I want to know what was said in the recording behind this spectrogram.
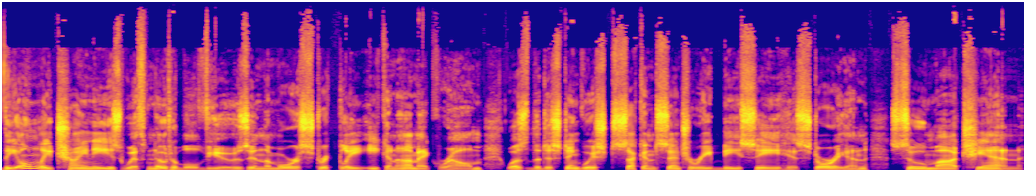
The only Chinese with notable views in the more strictly economic realm was the distinguished 2nd century BC historian Sima Qian,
